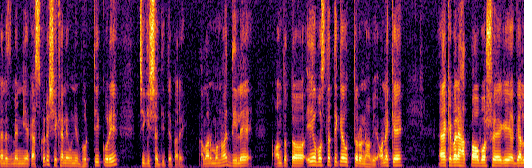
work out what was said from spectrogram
ম্যানেজমেন্ট নিয়ে কাজ করে সেখানে উনি ভর্তি করে চিকিৎসা দিতে পারে। আমার মনে হয় দিলে অন্তত এই অবস্থা থেকে উত্তরণ হবে। অনেকে একেবারে হাত পা অবশ হয়ে গেল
